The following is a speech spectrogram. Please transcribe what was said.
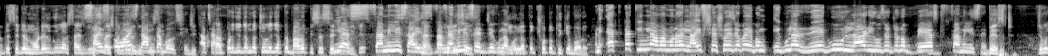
আপনি সেটের মডেলগুলো আর সাইজগুলো প্রাইসটা বলে দামটা বলছি। আচ্ছা। তারপরে যদি আমরা চলে যাই আপনার বারো পিসের সেটের ইয়েস দিকে। ফ্যামিলি সাইজ বা ফ্যামিলি সেট যেগুলা বলি। ছোট থেকে বড়। মানে একটা কিনলে আমার মনে হয় লাইফ শেষ হয়ে যাবে এবং এগুলা রেগুলার ইউজের জন্য বেস্ট ফ্যামিলি সেট বেস্ট যেমন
